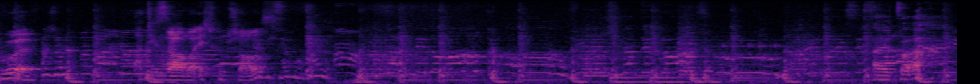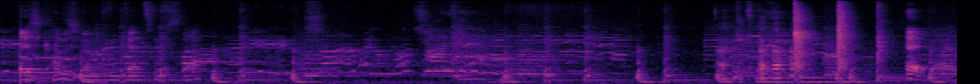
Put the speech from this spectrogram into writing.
Cool. Ah, die sah aber echt hübsch aus. Alter. Ich kann nicht mehr mit diesen Dance Moves da. Ey, geil.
